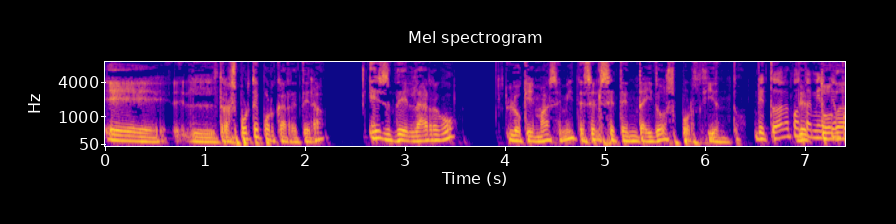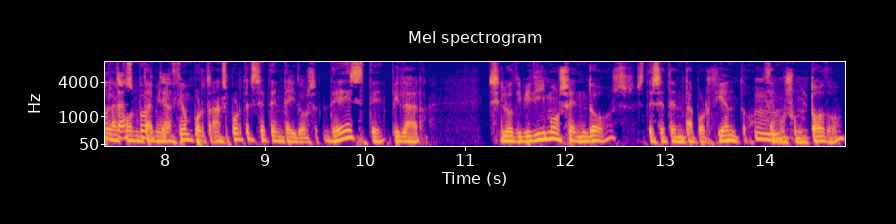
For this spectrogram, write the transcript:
eh, el transporte por carretera es de largo lo que más emite, es el 72%. De toda la contaminación de toda por la transporte. contaminación por transporte, el 72%. De este, Pilar, si lo dividimos en dos, este 70%, Mm. hacemos un todo,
